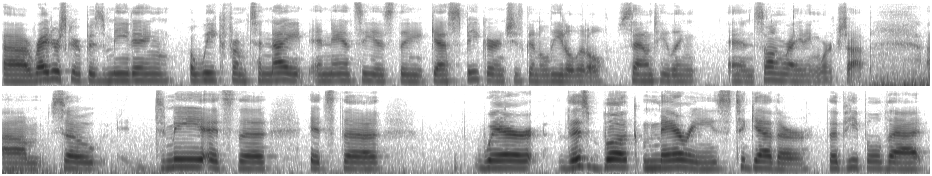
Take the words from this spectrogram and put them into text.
uh, writers group is meeting a week from tonight, and Nancy is the guest speaker, and she's going to lead a little sound healing and songwriting workshop. Um, so, to me, it's the it's the where this book marries together the people that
